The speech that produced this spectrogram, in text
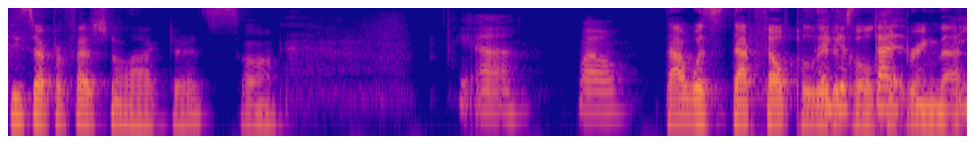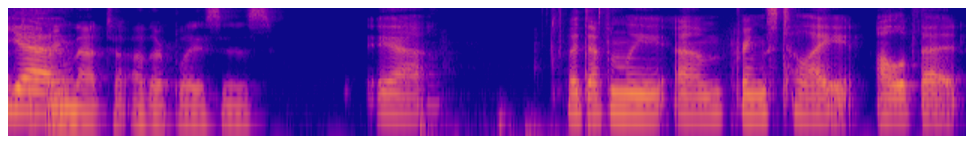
These are professional actors so. Yeah well. That was that felt political that, to bring that yeah. to bring that to other places. Yeah. That definitely um, brings to light all of that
